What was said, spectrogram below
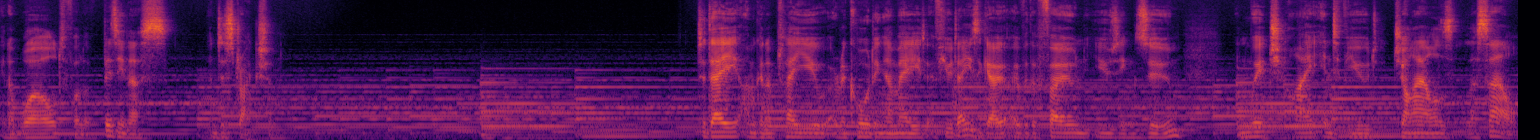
in a world full of busyness and distraction. Today, I'm going to play you a recording I made a few days ago over the phone using Zoom, in which I interviewed Giles Lascelles.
